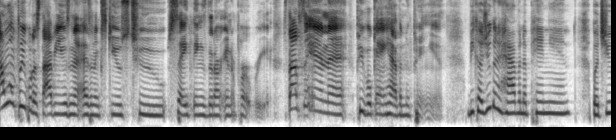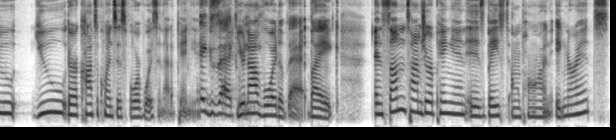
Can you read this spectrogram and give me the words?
I want people to stop using it as an excuse to say things that are inappropriate. Stop saying that people can't have an opinion. Because you can have an opinion, but you you there are consequences for voicing that opinion. Exactly. You're not void of that. Like and sometimes your opinion is based upon ignorance,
